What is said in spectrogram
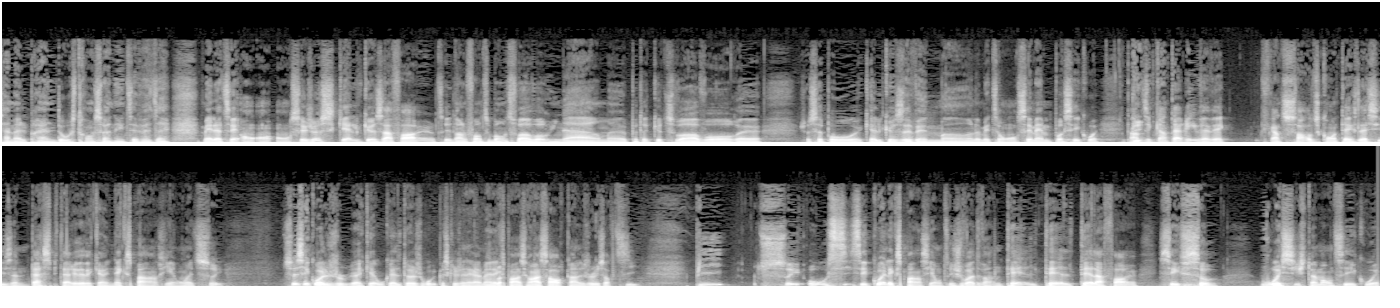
ça me le prend le dos tronçonné, tu sais, veux dire. Mais là, tu sais, on, on- on sait juste quelques affaires, tu sais, dans le fond, tu bon, tu vas avoir une arme, euh, peut-être que tu vas avoir, euh, je sais pas, euh, quelques événements, là, mais tu sais, on sait même pas c'est quoi. Tandis que quand tu arrives avec, quand tu sors du contexte de la Season Pass, puis tu arrives avec une expansion, hein, tu sais, tu sais c'est quoi le jeu auquel tu as joué, parce que généralement, l'expansion, elle sort quand le jeu est sorti. Puis, tu sais aussi c'est quoi l'expansion. Tu sais, je vais te vendre telle, telle, telle affaire. C'est ça. Voici, je te montre c'est quoi.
